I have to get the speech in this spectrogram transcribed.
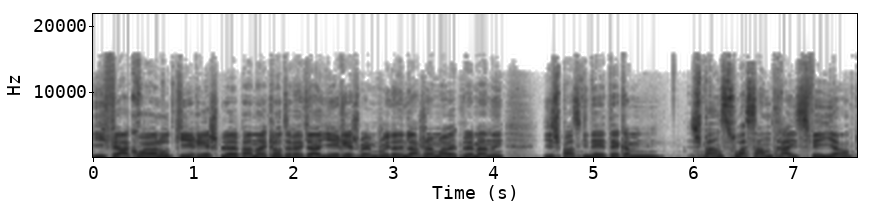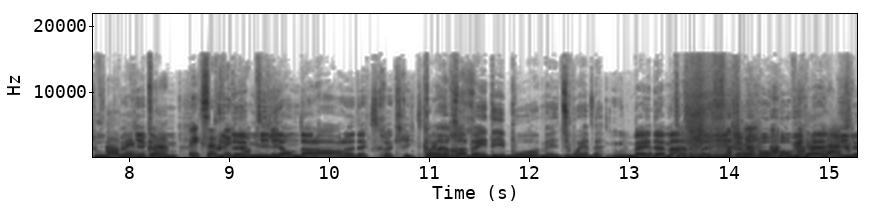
il fait à croire à l'autre qu'il est riche. Puis là, pendant que l'autre fait ah, il est riche, ben, je vais lui donner de l'argent à moi avec. Puis là, mané, je pense qu'il datait comme. Je pense 73 filles en tout. En Fait même qu'il y a comme. Et que ça plus de compliqué. millions de dollars là, d'escroquerie. C'est comme un Robin des Bois, mais du web. Ou ben de marde. Il remet pas aux pauvres, il remet à lui.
